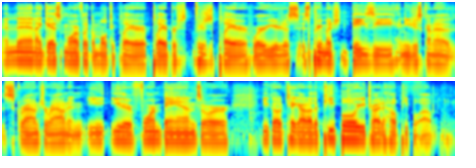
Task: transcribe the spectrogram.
And then I guess more of like a multiplayer player versus player where you're just it's pretty much DayZ and you just kind of scrounge around and you either form bands or you go take out other people or you try to help people out. And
